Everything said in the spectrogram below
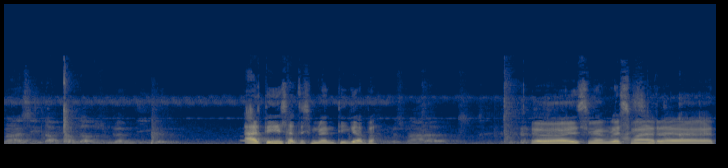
Masih tamtam 193 tuh. Artinya 193 apa? 19 Maret. Oh 19 Maret.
